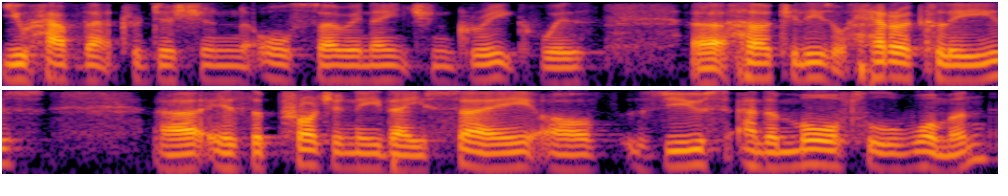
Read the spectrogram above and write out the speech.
You have that tradition also in ancient Greek with uh, Hercules or Heracles uh, is the progeny, they say, of Zeus and a mortal woman,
